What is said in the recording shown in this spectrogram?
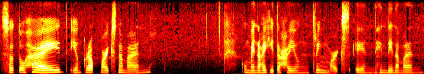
So, to hide yung crop marks naman, kung may nakikita kayong trim marks and hindi naman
